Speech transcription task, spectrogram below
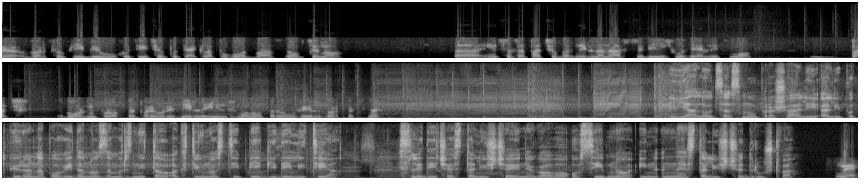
eh, vrtu, ki je bil v Hotiču, potekla pogodba z občino. Uh, in so se pač obrnili na nas, če bi jih vzeli, smo pač zgornji prostor preuredili in smo noter vzeli vrtec. Ne. Jalovca smo vprašali, ali podpira napovedano zamrznitev aktivnosti PGD Litija. Sledeče stališče je njegovo osebno in ne stališče društva. Ne,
